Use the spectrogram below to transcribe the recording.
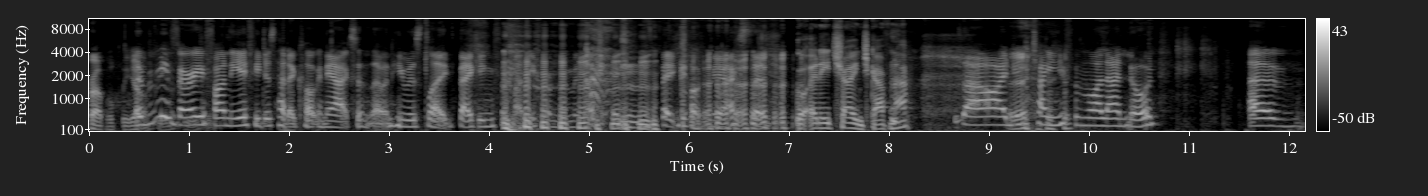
Probably. It would be very funny if he just had a Cockney accent though, and he was like begging for money from them in like a fake Cockney accent. Got any change, governor? So "Oh, I need change for my landlord. Um,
